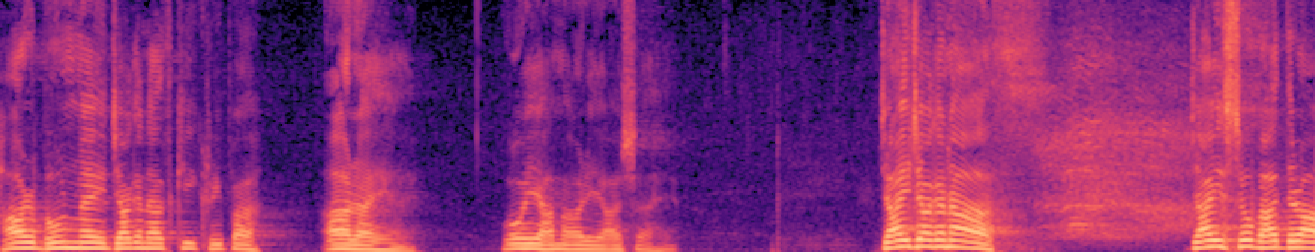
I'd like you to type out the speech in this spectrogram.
हर बूंद में जगन्नाथ की कृपा आ रहे हैं ही हमारी आशा है जय जगन्नाथ जय सुभद्रा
